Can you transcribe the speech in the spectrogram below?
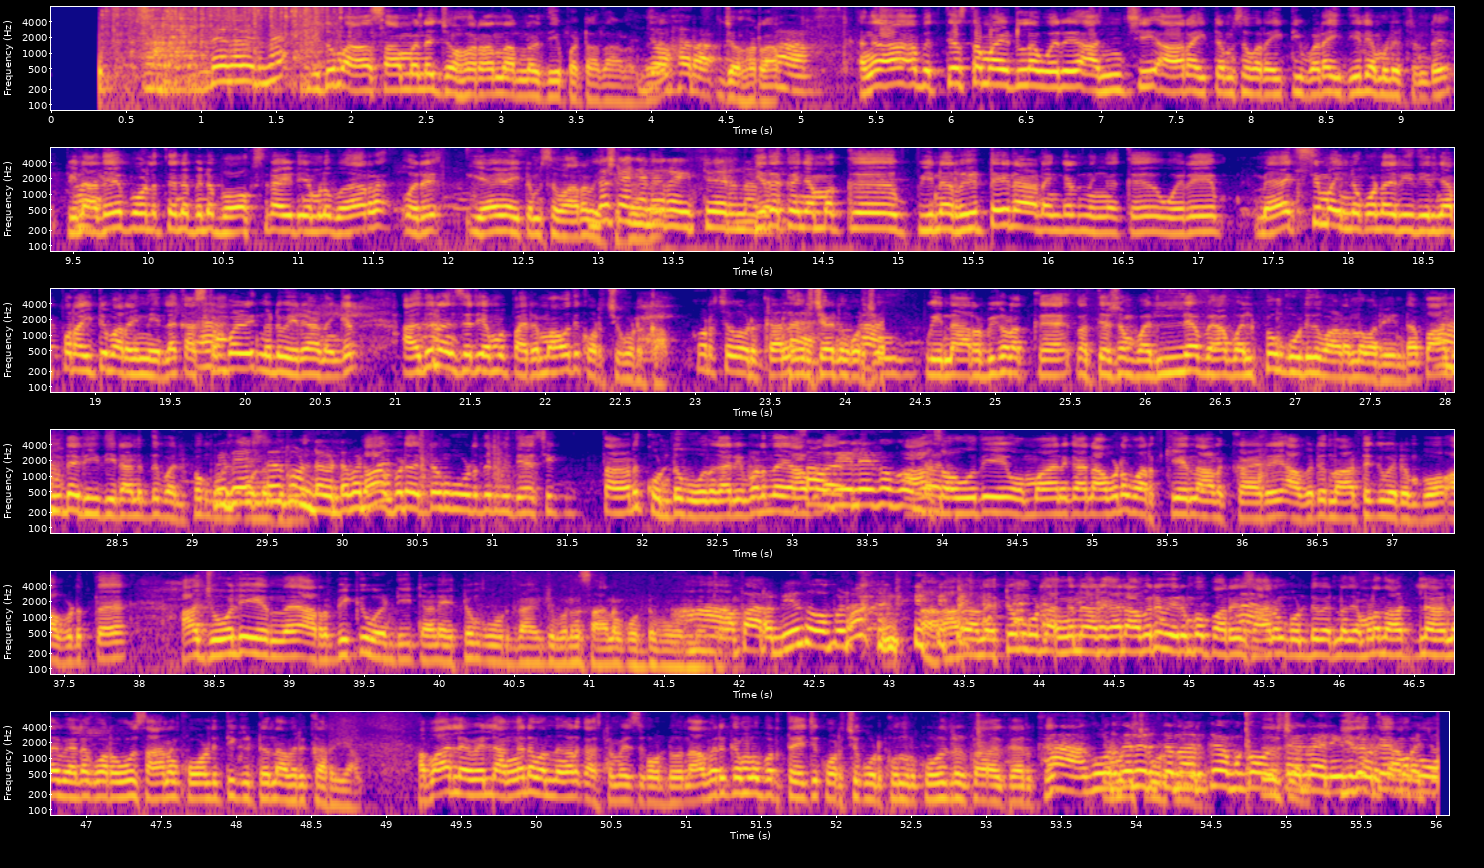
ഇതേതാ വരുന്നത് ഇതും ആസാമിന്റെ ജോഹറ എന്ന് പറഞ്ഞ എഴുതിയപ്പെട്ടതാണ് ജൊഹറ. ജൊഹറ. അങ്ങനെ ആ വ്യത്യസ്തമായിട്ടുള്ള ഒരു അഞ്ച് ആറ് ഐറ്റംസ് വെറൈറ്റി ഇവിടെ ഇതിൽ നമ്മൾ ഇട്ടിട്ടുണ്ട്. പിന്നെ അതേപോലെ തന്നെ പിന്നെ ബോക്സിലായിട്ട് നമ്മൾ വേറെ ഒരു ഏഴ് ഐറ്റംസ് വേറെ ഇതൊക്കെ വെച്ചിട്ടുണ്ട്. ഇതൊക്കെ നമുക്ക് പിന്നെ റീറ്റെയിൽ ആണെങ്കിൽ നിങ്ങൾക്ക് ഒരു മാക്സിമം ഇന്ന കൊണ്ട രീതിയിൽ ഞാൻ ഇപ്പോൾ റേറ്റ് പറയുന്നില്ല. കസ്റ്റമർ ഇങ്ങോട്ട് വരികയാണെങ്കിൽ അതിനനുസരിച്ച് നമ്മൾ പരമാവധി കുറച്ച് കൊടുക്കാം. കുറച്ച് കൊടുക്കാം തീർച്ചയായിട്ടും കുറച്ച് പിന്നെ അറബികളൊക്കെ അത്യാവശ്യം വലിയ വലുപ്പം കൂടിയത് വേണമെന്ന് പറയുന്നുണ്ട്. അപ്പൊ അതിന്റെ രീതിയിലാണ് ഇത് വലിപ്പം കൂടുതൽ ഇവിടെ ഏറ്റവും കൂടുതൽ വിദേശത്താണ് കൊണ്ടുപോകുന്നത്. കാരണം ഇവിടെ സൗദി ഒമാൻ കാരണം അവിടെ വർക്ക് ചെയ്യുന്ന ആൾക്കാർ അവർ നാട്ടിലേക്ക് വരുമ്പോൾ അവിടുത്തെ ആ ജോലി ചെയ്യുന്ന അറബിക്ക് വേണ്ടിയിട്ടാണ് ഏറ്റവും കൂടുതലായിട്ട് ഇവിടെ സാധനം കൊണ്ടുപോകുന്നത്. അതാണ് ഏറ്റവും കൂടുതൽ അങ്ങനെയാണ് കാരണം അവർ വരുമ്പോൾ പറയും സാധനം കൊണ്ടുവരുന്നത്. നമ്മുടെ നാട്ടിലാണ് വില കുറവ് സാധനം ക്വാളിറ്റി കിട്ടുന്ന അവർക്കറിയാം. അപ്പോൾ ആ ലെവലിൽ അങ്ങനെ വന്ന് നിങ്ങൾ കസ്റ്റമേഴ്സ് കൊണ്ടുവന്ന് അവർക്ക് നമ്മൾ പ്രത്യേകിച്ച് കുറച്ച് കൊടുക്കുന്നു കൂടുതൽ എടുക്കുന്ന ആൾക്കാർക്ക് ഇതൊക്കെ നമുക്ക്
